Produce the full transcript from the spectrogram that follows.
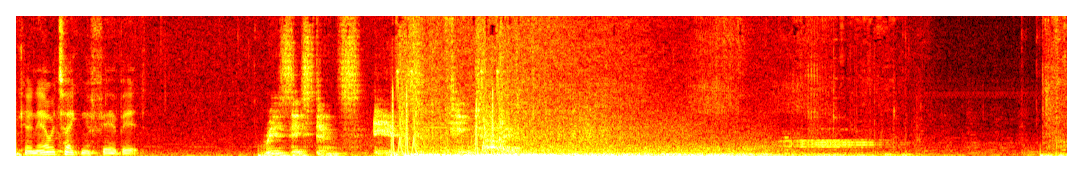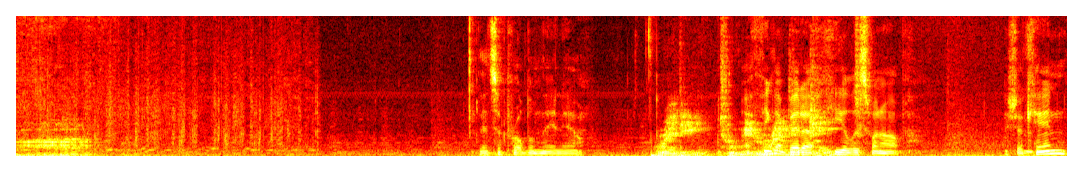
okay, now we're taking a fair bit. Resistance is That's a problem there now. I think I better heal this one up. Actually, I can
